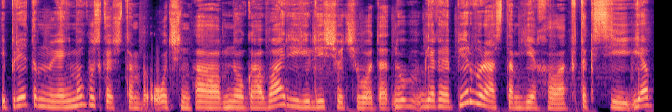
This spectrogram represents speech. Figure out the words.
и при этом, ну, я не могу сказать, что там очень а, много аварий или еще чего-то. Ну, я когда первый раз раз там ехала в такси, я,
